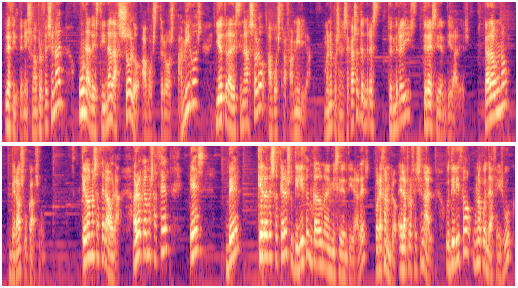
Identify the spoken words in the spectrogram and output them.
Es decir, tenéis una profesional, una destinada solo a vuestros amigos y otra destinada solo a vuestra familia. Bueno, pues en ese caso tendréis, tres identidades. Cada uno verá su caso. ¿Qué vamos a hacer ahora? Ahora lo que vamos a hacer es ver qué redes sociales utilizo en cada una de mis identidades. Por ejemplo, en la profesional utilizo una cuenta de Facebook.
